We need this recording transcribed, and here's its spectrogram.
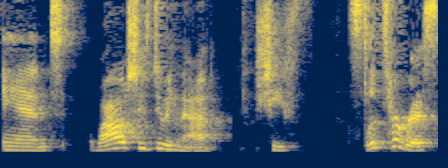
And while she's doing that, she slits her wrist,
